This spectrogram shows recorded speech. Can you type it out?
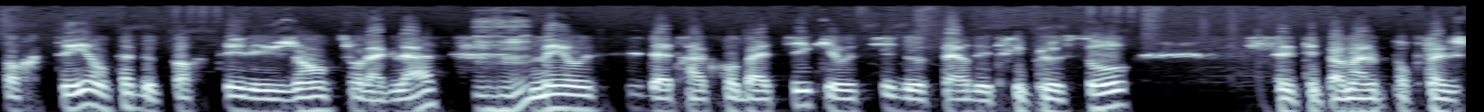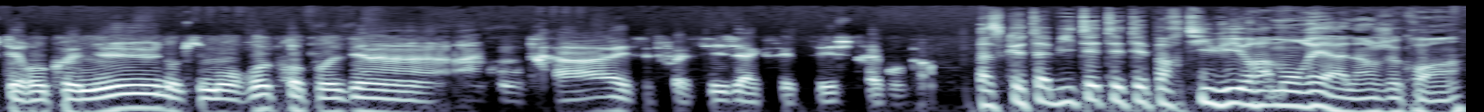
portées, en fait, de porter les gens sur la glace, Mhm. mais aussi d'être acrobatique et aussi de faire des triples sauts. C'était pas mal pour ça que j'étais reconnu. Donc, ils m'ont reproposé un contrat et cette fois-ci, j'ai accepté. Je suis très content. Parce que t'habitais, t'étais parti vivre à Montréal, hein, je crois. hein.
